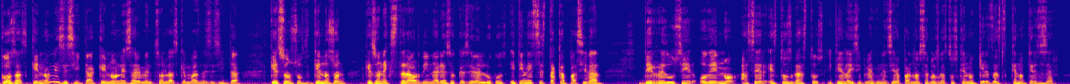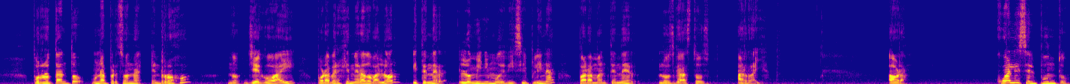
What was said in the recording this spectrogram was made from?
cosas que no necesita, que no necesariamente son las que más necesita, que, son, que no son, que son extraordinarias o que serían lujos, y tienes esta capacidad de reducir o de no hacer estos gastos y tienes la disciplina financiera para no hacer los gastos que no quieres, que no quieres hacer. Por lo tanto, una persona en rojo ¿no? llegó ahí por haber generado valor y tener lo mínimo de disciplina para mantener los gastos a raya. Ahora, ¿cuál es el punto?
